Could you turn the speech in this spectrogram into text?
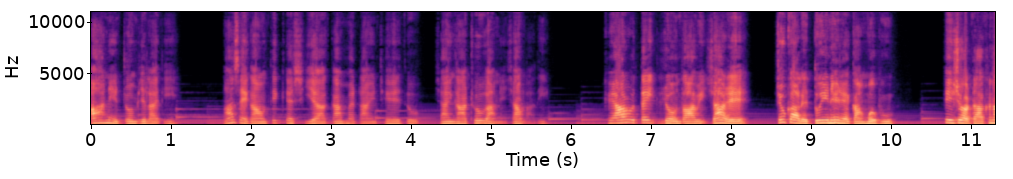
အားနဲ့တွန်းပစ်လိုက်သည်90ကောင်တစ်ခက်ရှိရာကားမှတ်တိုင်ထဲသို့ရိုင်ကာထိုးကနေရောက်လာသည်ခရတို့တိတ်လွန်သွားပြီရတယ်ကျုပ်ကလည်းသွေးနေတဲ့ကောင်မဟုတ်ဘူးဟေ့ရော့ဒါခဏ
